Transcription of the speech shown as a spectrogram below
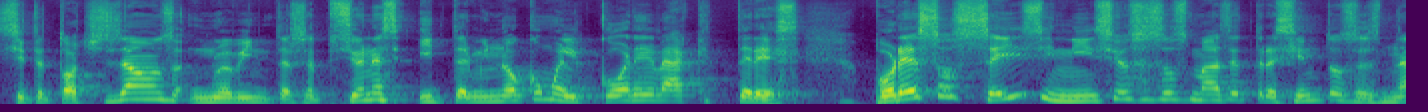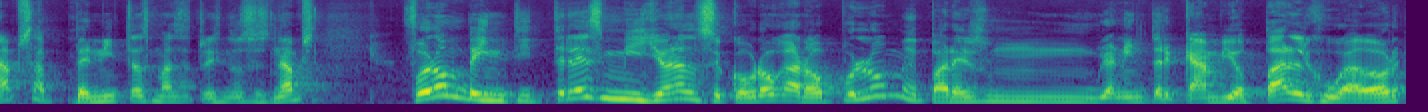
7 touchdowns, 9 intercepciones y terminó como el coreback 3. Por esos 6 inicios, esos más de 300 snaps, apenas más de 300 snaps, fueron 23 millones los que cobró Garoppolo, me parece un gran intercambio para el jugador,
